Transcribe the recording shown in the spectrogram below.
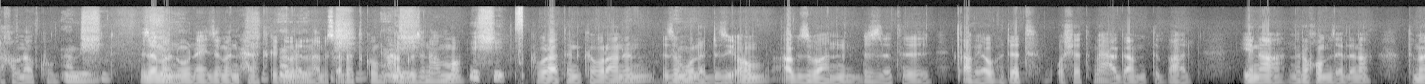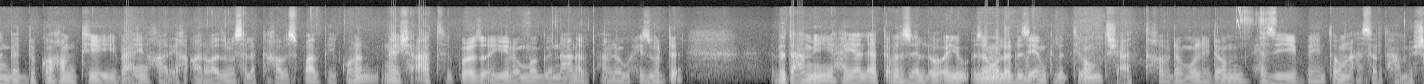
ረኸብናኩም ዘመኑ ናይ ዘመን ምሕረት ክገብረልና ብፀሎትኩም ሓግዙና እሞ ክቡራትን ክቡራንን እዞም ወለዲ እዚኦም ኣብ ዝባን ብዘት ጣብያ ውህደት ቁሸት ማይ ዓጋም ትበሃል። ኢና ንረኽቦም ዘለና። እቲ መንገዲ እኳ ከምቲ ብዓይንኻ ሪኢኻ ቀረባ ዝመሰለካ ካብ ስፓልቲ ኣይኮነን። ናይ ሸዓት ጉዕዞ እዩ ኢሎሞ ግን ንዓና ብጣዕሚ ነዊሕ እዩ ዝውድእ ብጣዕሚ ሓያል ዕቀበት ዘለዎ እዩ እዞም ወለዲ እዚኦም ክልቲኦም ትሽዓተ ከብዶም ወሊዶም ሕዚ በይንቶም ንዓሰርተ ሓሙሽተ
